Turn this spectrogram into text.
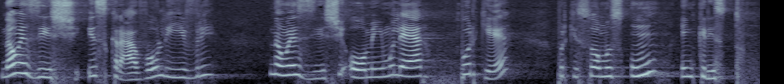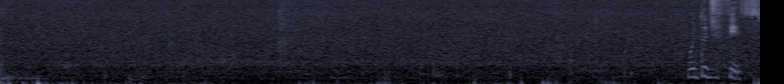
não existe escravo ou livre, não existe homem e mulher. Por quê? Porque somos um em Cristo. Muito difícil.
